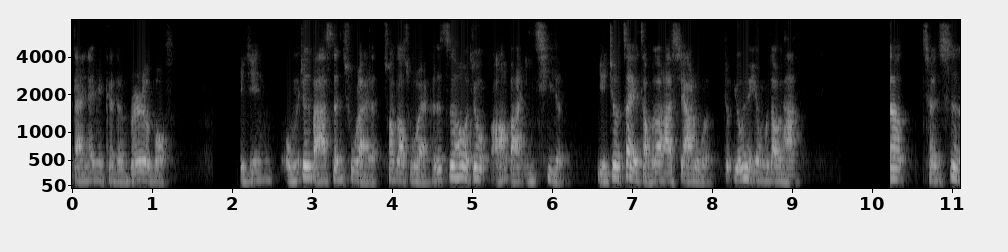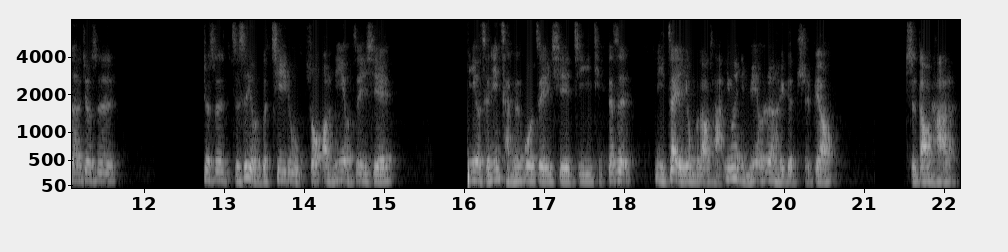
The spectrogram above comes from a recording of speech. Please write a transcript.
dynamic 的 variables。已经，我们就是把它生出来了，创造出来，可是之后就好像把它遗弃了，也就再也找不到它下落了，就永远用不到它。那城市呢，就是就是只是有一个记录，说哦，你有这一些，你有曾经产生过这一些记忆体，但是你再也用不到它，因为你没有任何一个指标指到它了，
